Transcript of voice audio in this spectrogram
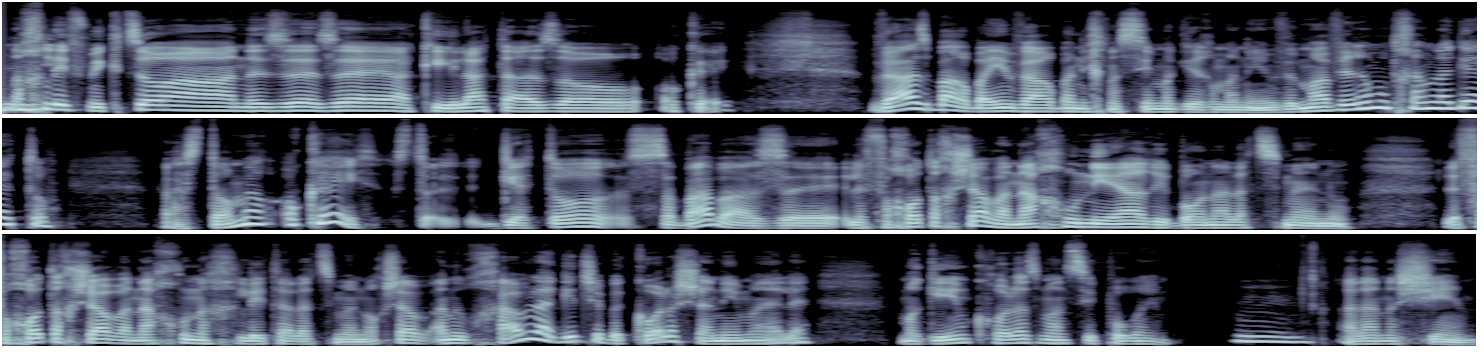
נחליף מקצוע, זה, זה, הקהילה תעזור, אוקיי. ואז ב-44 נכנסים הגרמנים ומעבירים אתכם לגטו. ואז אתה אומר, אוקיי, גטו, סבבה, אז אה, לפחות עכשיו אנחנו נהיה הריבון על עצמנו. לפחות עכשיו אנחנו נחליט על עצמנו. עכשיו, אני חייב להגיד שבכל השנים האלה מגיעים כל הזמן סיפורים מהמם. על אנשים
